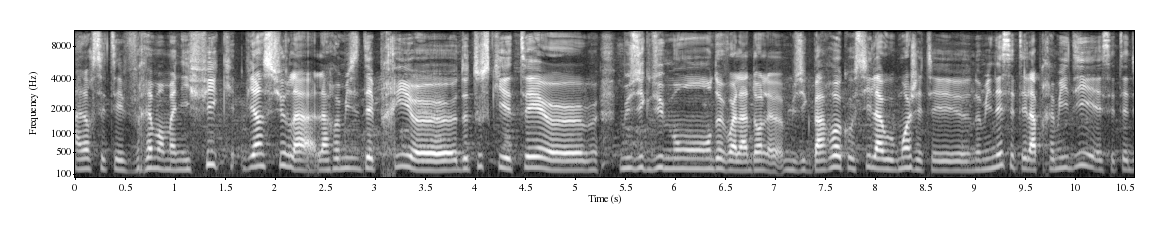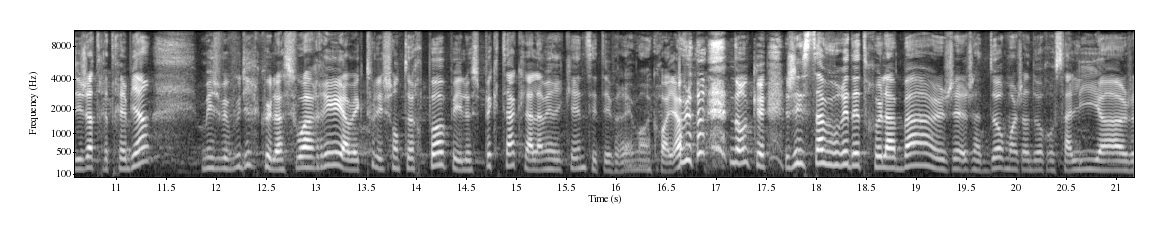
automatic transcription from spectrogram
Alors c'était vraiment magnifique. Bien sûr, la, remise des prix euh, de tout ce qui était euh, musique du monde, voilà, dans la musique baroque aussi, là où moi j'étais nominée, c'était l'après-midi et c'était déjà très très bien. Mais je vais vous dire que la soirée avec tous les chanteurs pop et le spectacle à l'américaine, c'était vraiment incroyable. Donc j'ai savouré d'être là-bas. J'adore, moi j'adore Rosalia, il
